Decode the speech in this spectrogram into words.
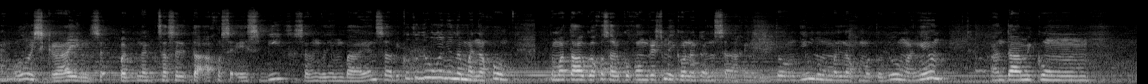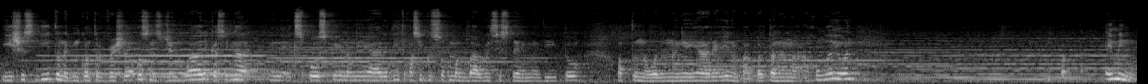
I'm always crying. Sa, pag nagsasalita ako sa SB, sa Sangguniang Bayan, sabi ko, tulungan niyo naman ako. Tumatawag ako, sabi ko, Congressman, ikaw nag-ano sa akin dito. Hindi mo naman lang ako matulungan. Ngayon, ang dami kong issues dito. Naging controversial ako since January kasi nga, in-expose ko yung nangyayari dito kasi gusto ko magbago yung sistema dito. Up to na walang nangyayari. Ayun, napapalta na nga ako ngayon. I mean,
